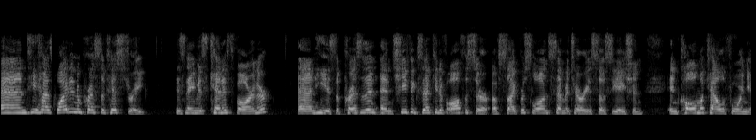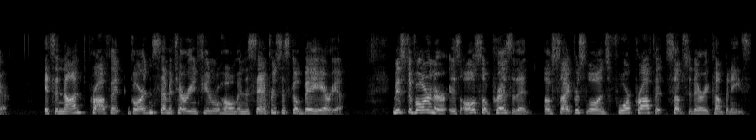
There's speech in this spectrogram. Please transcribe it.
and he has quite an impressive history. His name is Kenneth Varner, and he is the president and chief executive officer of Cypress Lawn Cemetery Association in Colma, California. It's a nonprofit garden cemetery and funeral home in the San Francisco Bay Area. Mr. Varner is also president of Cypress Lawn's for profit subsidiary companies,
